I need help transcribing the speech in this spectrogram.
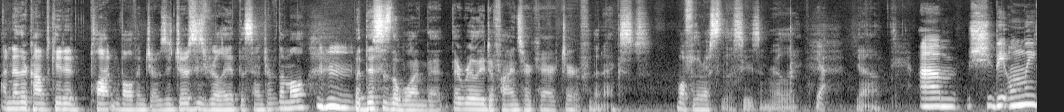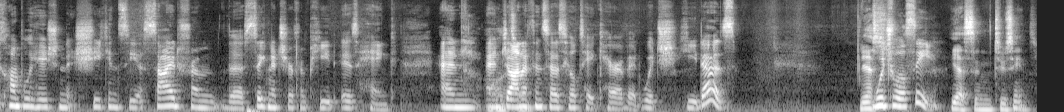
another complicated plot involving Josie. Josie's really at the center of them all, Mm-hmm. but this is the one that, that really defines her character for the next, well, for the rest of the season, really. Yeah. Yeah. Um, she the only complication that she can see aside from the signature from Pete is Hank, and and Oh, that's right. Jonathan says he'll take care of it, which he does, Yes. which we'll see. yes, in two scenes.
